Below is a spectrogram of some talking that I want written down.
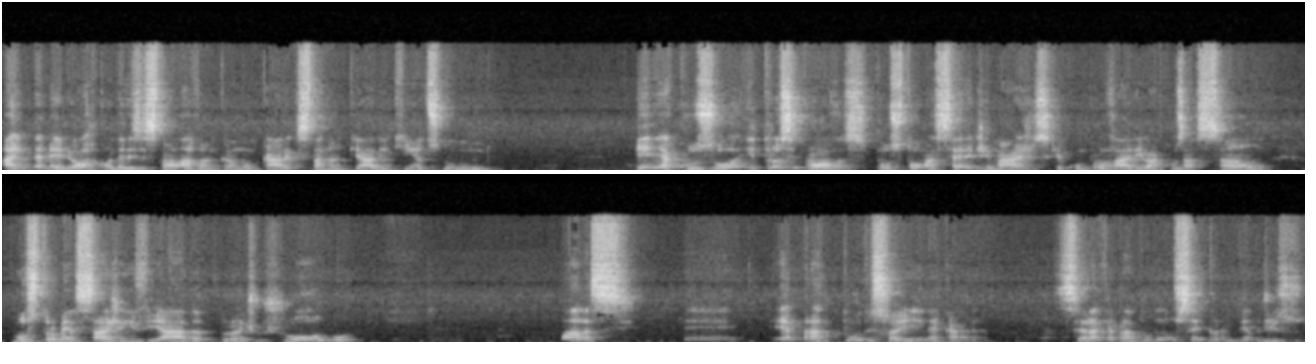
Ainda é melhor quando eles estão alavancando um cara que está ranqueado em 500 no mundo. Ele acusou e trouxe provas, postou uma série de imagens que comprovariam a acusação, mostrou mensagem enviada durante o jogo. Wallace, é, é para tudo isso aí, né, cara? Será que é para tudo? Eu não sei, porque eu não entendo disso.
